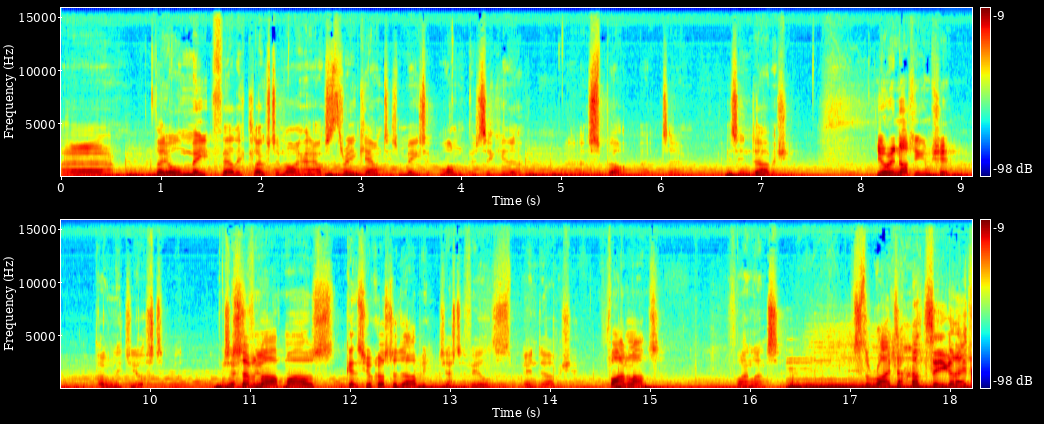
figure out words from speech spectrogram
Um, they all meet fairly close to my house. Three counties meet at one particular uh, spot, but um, it's in Derbyshire. You're in Nottinghamshire. Only just. the seven and a half miles gets you across to Derby. Chesterfield's in Derbyshire. Final answer. Final answer. It's the right answer. You got 8,000.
